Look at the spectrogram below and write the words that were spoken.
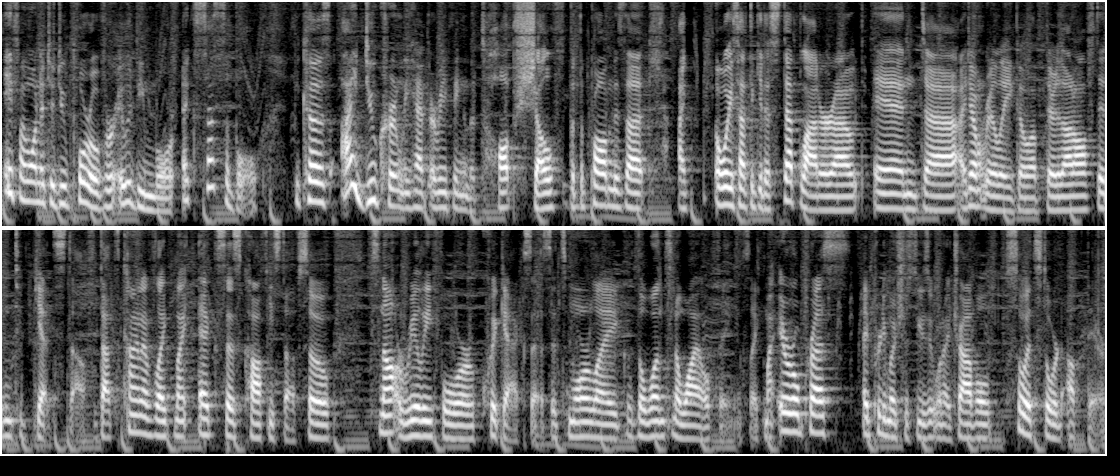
if I wanted to do pour over, it would be more accessible because I do currently have everything in the top shelf, but the problem is that I always have to get a step ladder out and uh, I don't really go up there that often to get stuff. That's kind of like my excess coffee stuff. So it's not really for quick access. It's more like the once in a while things. Like my AeroPress, I pretty much just use it when I travel, so it's stored up there.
